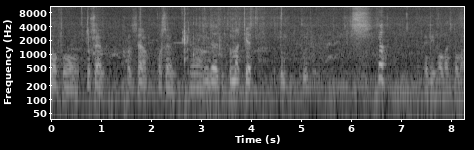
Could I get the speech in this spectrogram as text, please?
or for to sell? For sale. For sale. Yeah. The, to market. Maybe for my stomach.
